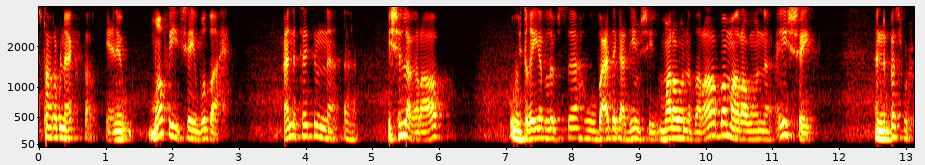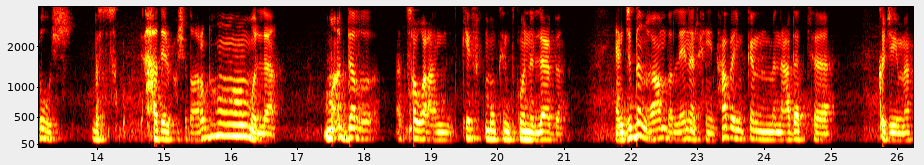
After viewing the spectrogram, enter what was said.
استغربنا أكثر. يعني ما في شيء وضح. عن ال title إنه آه، يشيل أغراض ويتغير لبسه وبعده قاعد يمشي. ما رونا ضرابة ما رونا أي شيء. انه بس وحوش بس هذه الوحوش يضاربهم ولا ما أقدر أتصور عن كيف ممكن تكون اللعبة. يعني جدا غامضة لين الحين. هذا يمكن من عادات آه، كوجيما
